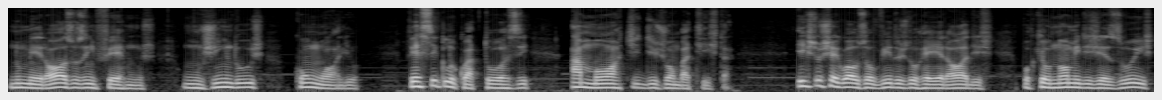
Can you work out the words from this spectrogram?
numerosos enfermos, ungindo-os com óleo. Versículo 14: A morte de João Batista. Isto chegou aos ouvidos do rei Herodes, porque o nome de Jesus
